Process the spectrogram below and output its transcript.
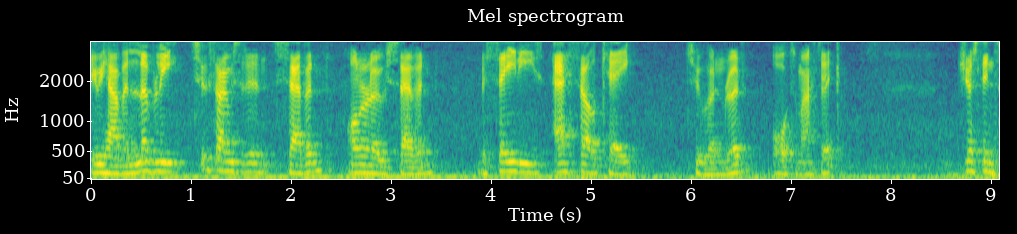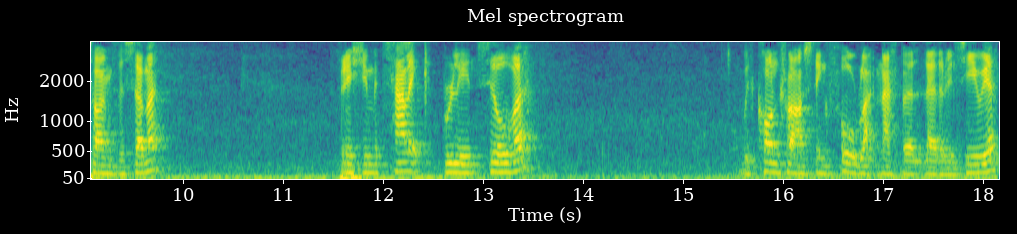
Here we have a lovely 2007 on an 07 Mercedes SLK 200 automatic. Just in time for the summer. Finished in metallic brilliant silver with contrasting full black Nappa leather interior.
